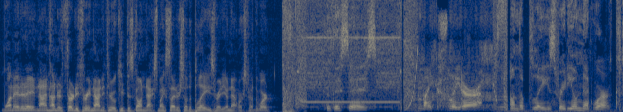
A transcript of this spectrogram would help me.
1 900 We'll keep this going next. Mike Slater, so the Blaze Radio Network. Spread the word. This is Mike Slater on the Blaze Radio Network.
